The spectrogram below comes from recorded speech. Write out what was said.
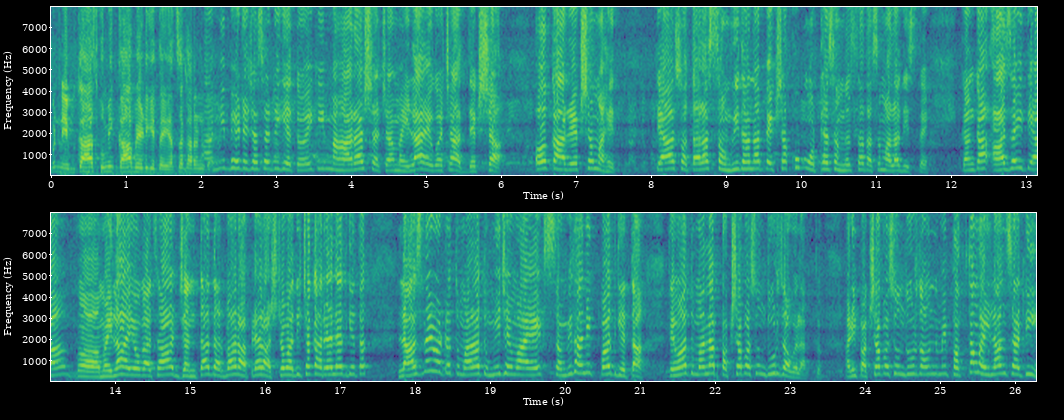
पण नेमकं आज तुम्ही का भेट घेताय? याचं कारण काय? आम्ही भेट याच्यासाठी घेतोय की महाराष्ट्राच्या महिला आयोगाच्या अध्यक्षा अकार्यक्षम आहेत. त्या स्वतःला संविधानापेक्षा खूप मोठ्या समजतात असं मला दिसतंय. कारण का आजही त्या महिला आयोगाचा जनता दरबार आपल्या राष्ट्रवादीच्या कार्यालयात घेतात. लाज नाही वाटत तुम्हाला? तुम्ही जेव्हा एक संविधानिक पद घेता तेव्हा तुम्हाला पक्षापासून दूर जावं लागतं. आणि पक्षापासून दूर जाऊन तुम्ही फक्त महिलांसाठी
